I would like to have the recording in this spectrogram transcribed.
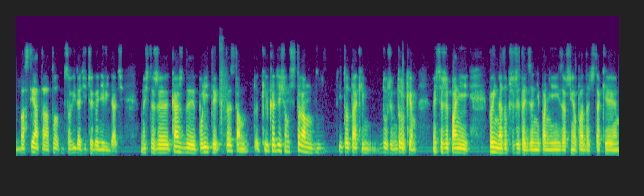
Bastiata, to co widać i czego nie widać. Myślę, że każdy polityk, to jest tam kilkadziesiąt stron i to takim dużym drukiem. Myślę, że pani powinna to przeczytać, zanim pani zacznie opadać takie,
